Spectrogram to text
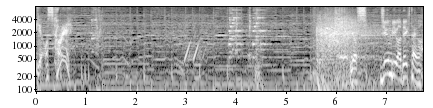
よし来い。よし準備はできたよ。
